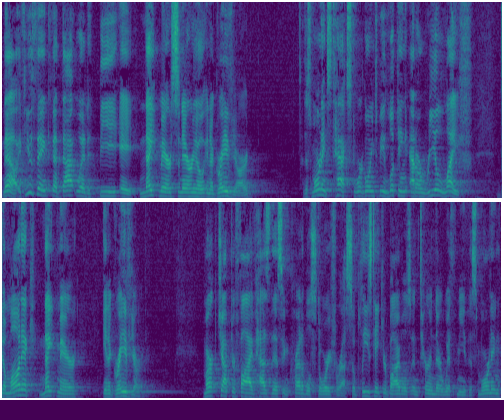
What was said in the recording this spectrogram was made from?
Now, if you think that that would be a nightmare scenario in a graveyard, this morning's text, we're going to be looking at a real life demonic nightmare in a graveyard. Mark chapter 5 has this incredible story for us. So please take your Bibles and turn there with me this morning.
